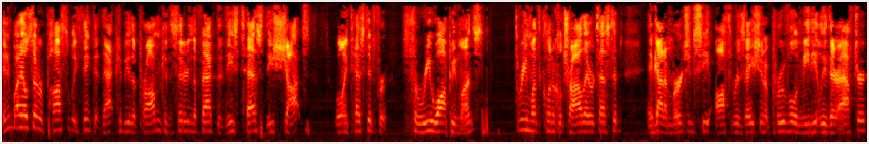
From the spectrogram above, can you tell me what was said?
Anybody else ever possibly think that that could be the problem, considering the fact that these tests, these shots, were only tested for three whopping months, three month clinical trial they were tested, and got emergency authorization approval immediately thereafter.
